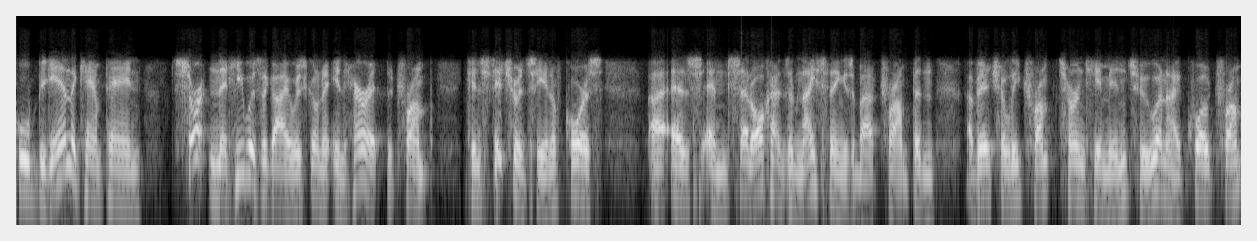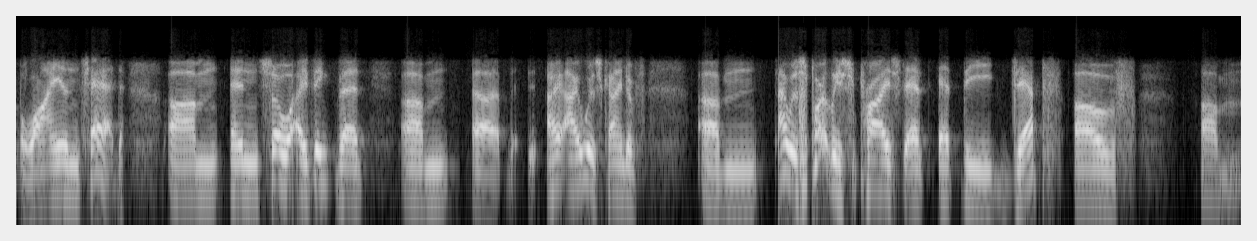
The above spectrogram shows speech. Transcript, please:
who began the campaign certain that he was the guy who was going to inherit the Trump constituency. And of course, uh, as and said all kinds of nice things about Trump, and eventually Trump turned him into, and I quote Trump, "Lyin' Ted." Um, and so I think that um, uh, I, I was kind of um, I was partly surprised at at the depth of um,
